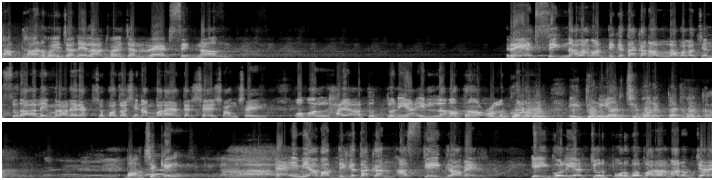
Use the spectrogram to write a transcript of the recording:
সাবধান হয়ে যান এলার্ট হয়ে যান রেড সিগন্যাল রেড সিগন্যাল আমার দিকে তাকান। আল্লাহ বলেছেন, সূরা আল ইমরানের 185 নম্বর আয়াতের শেষ অংশে, ওমাল হায়াতুদ দুনিয়া ইল্লা মাতাউল গুরুর। এই দুনিয়ার জীবন একটা ধোঁকা বলছে কে? এই মি আমার দিকে তাকান। আজকে এই গ্রামের এই গলিয়ার চোর পূর্ব পাড়ার মানুষ যারা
